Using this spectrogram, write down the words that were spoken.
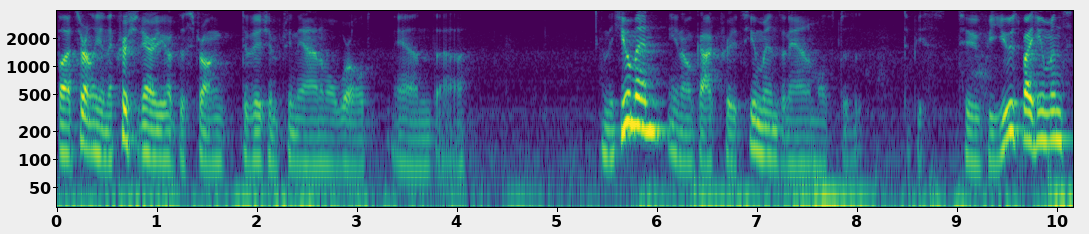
But certainly in the Christian era, you have this strong division between the animal world and uh, and the human. You know, God creates humans and animals to to be to be used by humans,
